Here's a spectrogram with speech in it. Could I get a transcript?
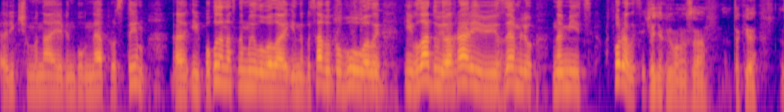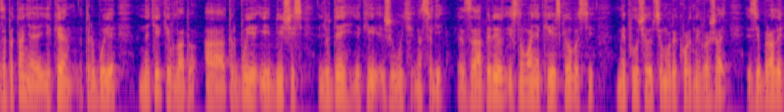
Рік, що минає, він був непростим. Е, І погода нас не милувала, і небеса випробовували, і владу, і аграрію, і землю на міць. Впоралися чи Я дякую вам за таке запитання, яке турбує не тільки владу, а турбує і більшість людей, які живуть на селі. За період існування Київської області ми отримали в цьому рекордний врожай. Зібрали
